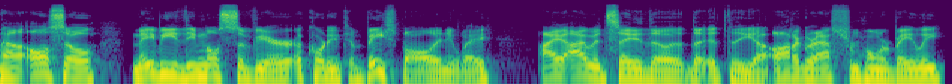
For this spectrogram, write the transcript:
Uh, also, maybe the most severe, according to baseball anyway, I, I would say the the, the uh, autographs from Homer Bailey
